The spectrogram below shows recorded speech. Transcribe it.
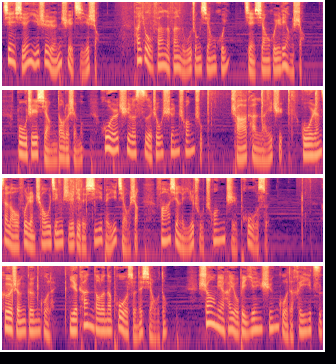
见嫌疑之人却极少。他又翻了翻炉中香灰，见香灰量少，不知想到了什么，忽而去了四周轩窗处。查看来去，果然在老夫人抄经之地的西北角上，发现了一处窗纸破损。贺成跟过来，也看到了那破损的小洞，上面还有被烟熏过的黑字。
